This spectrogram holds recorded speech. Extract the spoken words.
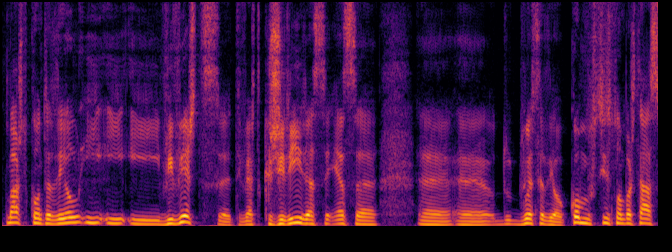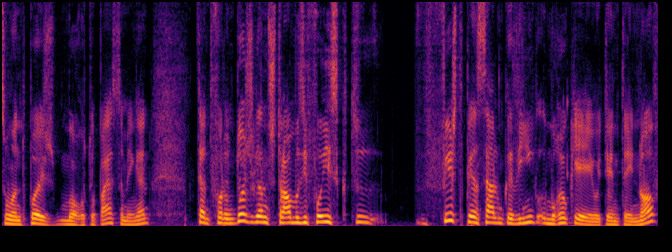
tomaste conta dele e, e, e viveste, tiveste que gerir essa, essa uh, uh, doença dele. Como se isso não bastasse, um ano depois morreu o teu pai, se não me engano. Portanto, foram dois grandes traumas e foi isso que te fez-te pensar um bocadinho, morreu o quê? Em 89?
